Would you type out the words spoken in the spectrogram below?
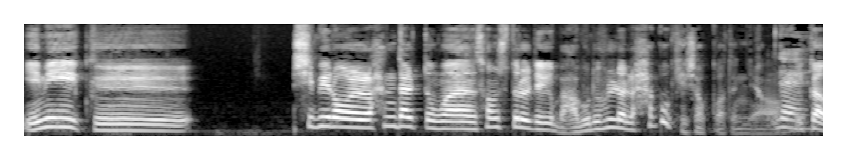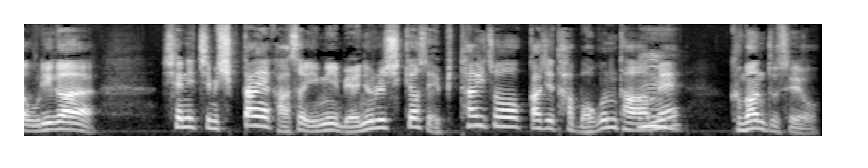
이미 그 11월 한 달 동안 선수들을 되게 마무리 훈련을 하고 계셨거든요. 네. 그러니까 우리가 셰니팀 식당에 가서 이미 메뉴를 시켜서 에피타이저까지 다 먹은 다음에 음. 그만두세요.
